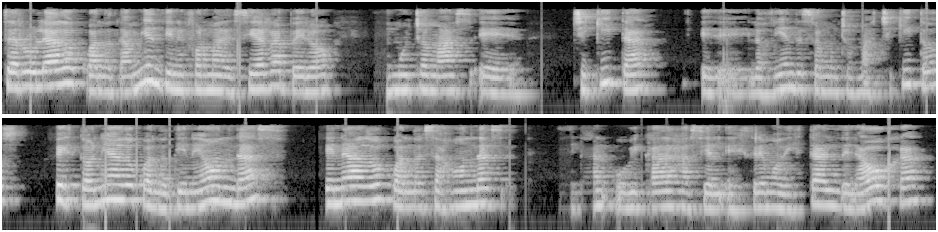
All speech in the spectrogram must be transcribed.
cerrulado cuando también tiene forma de sierra, pero es mucho más eh, chiquita, eh, los dientes son mucho más chiquitos, festoneado cuando tiene ondas, penado cuando esas ondas están ubicadas hacia el extremo distal de la hoja,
